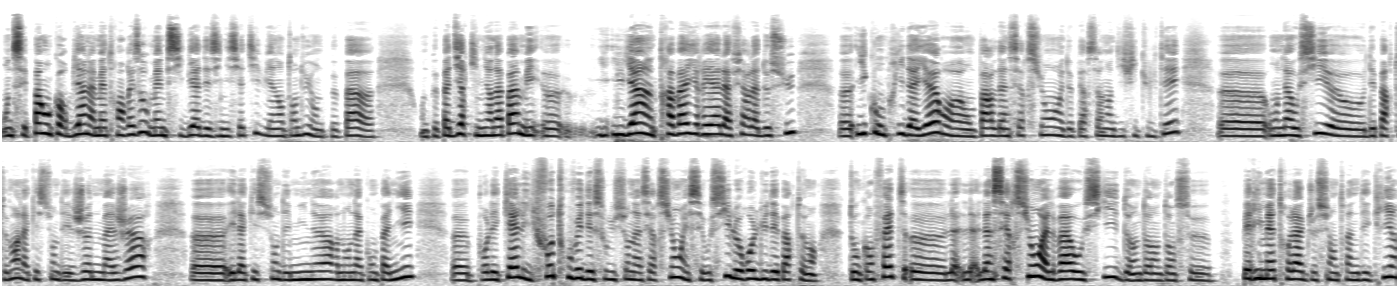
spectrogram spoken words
on ne sait pas encore bien la mettre en réseau même s'il y a des initiatives bien entendu. On ne peut pas pas dire qu'il n'y en a pas mais euh, il y a un travail réel à faire là-dessus euh, y compris d'ailleurs on parle d'insertion et de personnes en difficulté. On a aussi au département la question des jeunes majeurs et la question des mineurs non accompagnés pour lesquels il faut trouver des solutions d'insertion et c'est aussi le rôle du département. Donc en fait l'insertion, elle va aussi dans, ce périmètre-là que je suis en train de décrire,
